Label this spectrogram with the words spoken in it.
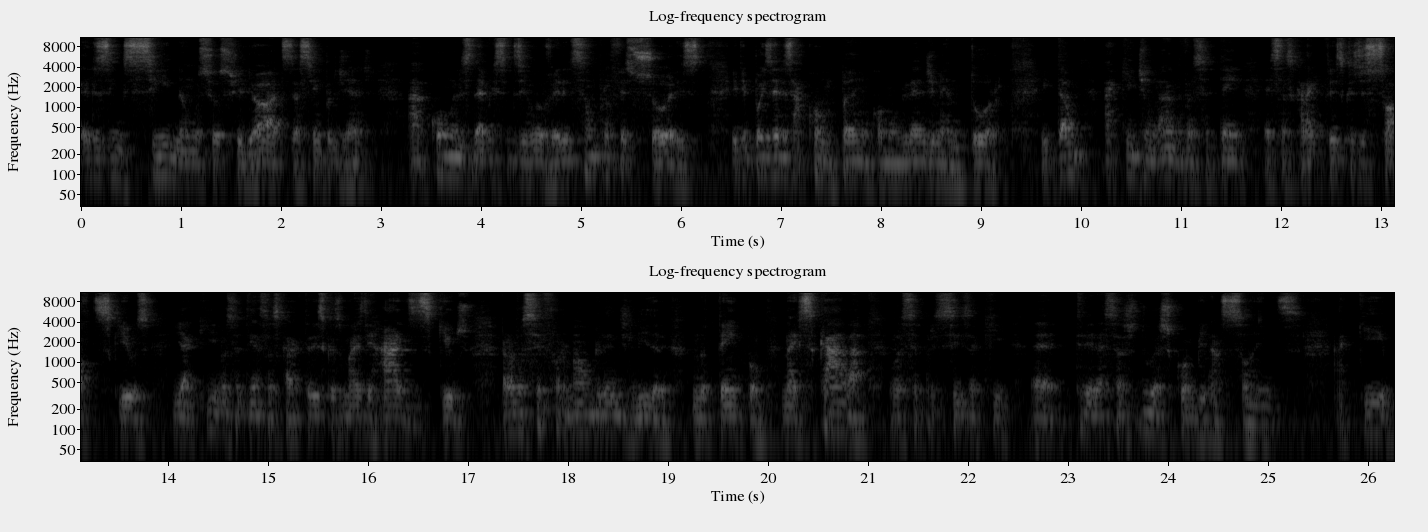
eles ensinam os seus filhotes, assim por diante a como eles devem se desenvolver. Eles são professores e depois eles acompanham como um grande mentor. Então, aqui de um lado você tem essas características de soft skills e aqui você tem essas características mais de hard skills. Para você formar um grande líder no tempo, na escala, você precisa aqui é, ter essas duas combinações. Aqui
